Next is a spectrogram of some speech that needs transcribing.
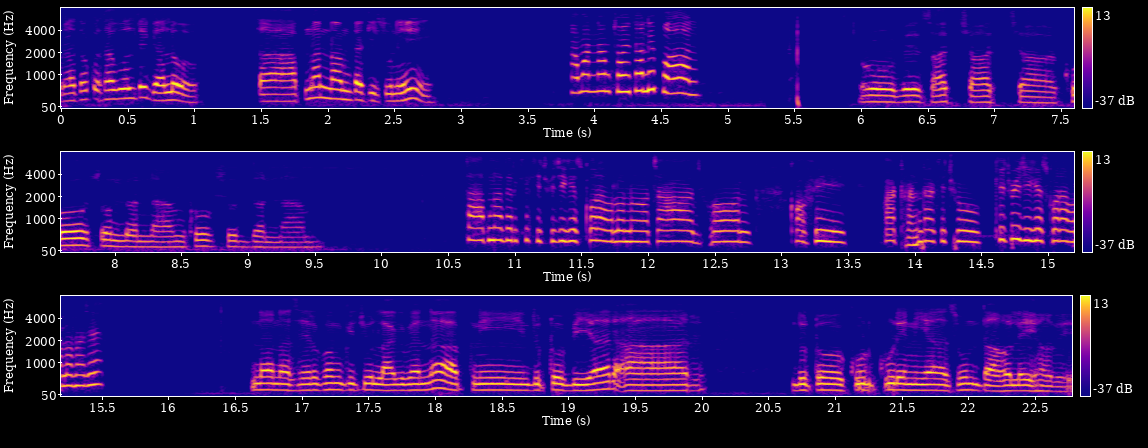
ওরা তো কথা বলতে গেল। তা আপনার নামটা কি শুনি? আমার নাম চৈতালি পাল। ও বেশ আচ্ছা আচ্ছা। খুব সুন্দর নাম খুব সুন্দর নাম। তা আপনাদেরকে কিছু জিজ্ঞেস করা হলো না চা জল কফি বা ঠান্ডা কিছু কিছুই জিজ্ঞেস করা হলো না যে? না না সেরকম কিছু লাগবে না। আপনি দুটো বিয়ার আর দুটো কুড়কুড়ে নিয়ে আসুন তাহলেই হবে।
